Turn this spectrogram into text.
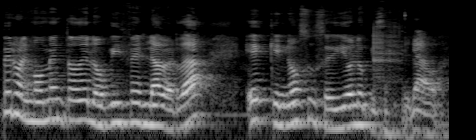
pero al momento de los bifes, la verdad es que no sucedió lo que se esperaba.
